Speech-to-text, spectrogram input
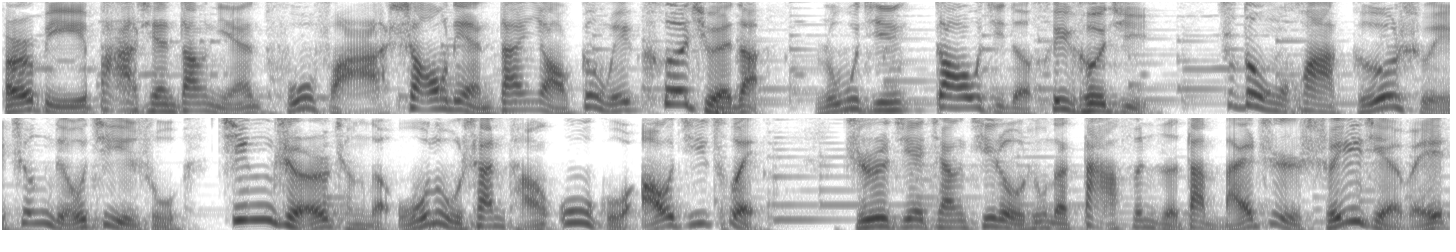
而比八仙当年土法烧炼丹药更为科学的，如今高级的黑科技——自动化隔水蒸馏技术精制而成的无禄山堂乌骨熬鸡脆。直接将肌肉中的大分子蛋白质水解为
